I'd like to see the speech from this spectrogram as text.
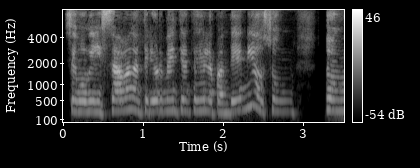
¿se movilizaban anteriormente antes de la pandemia o son, son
